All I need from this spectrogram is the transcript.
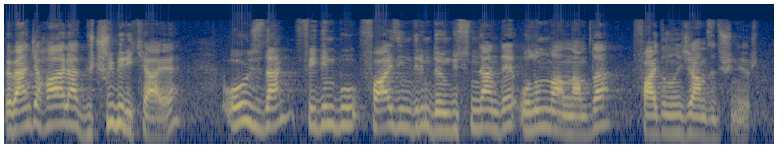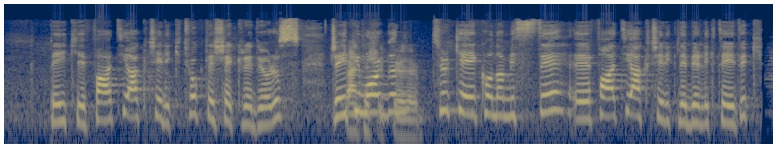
ve bence hala güçlü bir hikaye. O yüzden Fed'in bu faiz indirim döngüsünden de olumlu anlamda faydalanacağımızı düşünüyorum. Peki Fatih Akçelik çok teşekkür ediyoruz. JP teşekkür Morgan ederim. Türkiye ekonomisti e, Fatih Akçelik'le birlikteydik.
